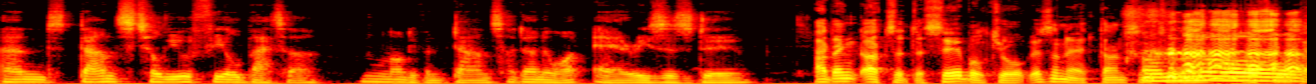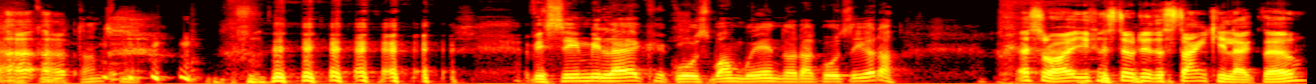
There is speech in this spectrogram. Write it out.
and dance till you feel better. Not even dance. I don't know what Aries do. I think that's a disabled joke, isn't it? Dancing Oh no! I can't dance, mate. Have you seen me leg? It goes one way and the other goes the other. That's all right. You can still do the stanky leg though.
